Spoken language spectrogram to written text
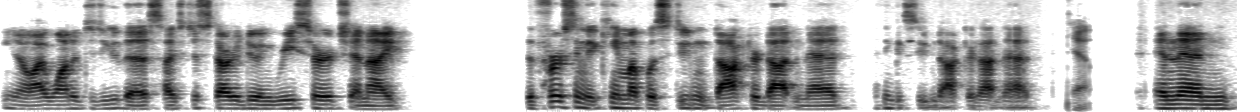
you know, I wanted to do this, I just started doing research and I, the first thing that came up was studentdoctor.net. I think it's studentdoctor.net. Yeah. And then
